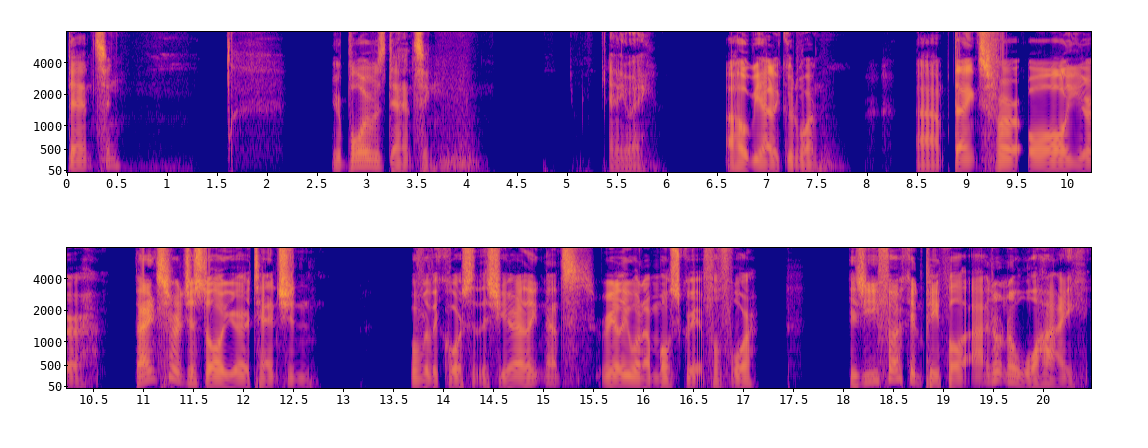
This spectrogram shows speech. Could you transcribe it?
dancing. Your boy was dancing. Anyway, I hope you had a good one. Uh, thanks for all your thanks for just all your attention over the course of this year. I think that's really what I'm most grateful for. Because you fucking people, I don't know why.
